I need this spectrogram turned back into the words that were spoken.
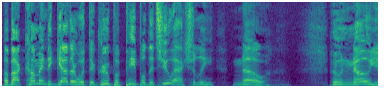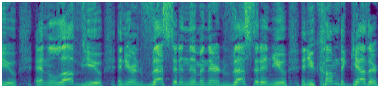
about coming together with a group of people that you actually know who know you and love you, and you're invested in them and they're invested in you, and you come together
